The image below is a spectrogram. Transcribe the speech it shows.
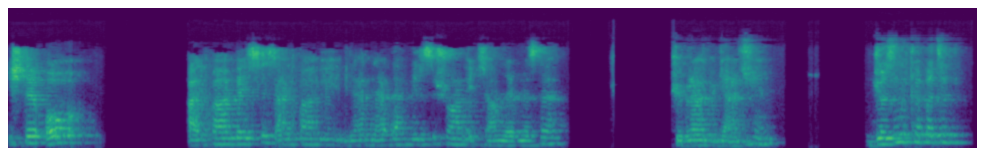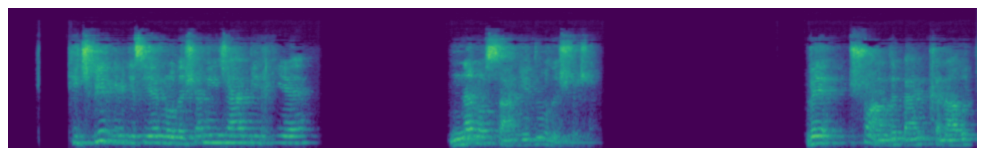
İşte o alfabesiz alfabeyi bilenlerden birisi şu an ekranlarınızda Kübra Gügerci'nin gözünü kapatıp hiçbir bilgisayarın ulaşamayacağı bilgiye nanosaniyede ulaşır. Ve şu anda ben kanalık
